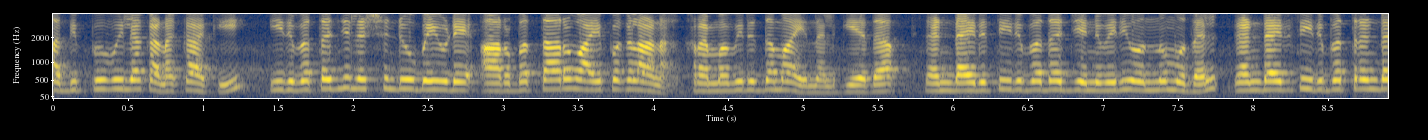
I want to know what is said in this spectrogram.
മതിപ്പ് വില കണക്കാക്കി ഇരുപത്തഞ്ച് ലക്ഷം രൂപയുടെ അറുപത്തി വായ്പകളാണ് ക്രമവിരുദ്ധമായി നൽകിയത്. രണ്ടായിരത്തി ഇരുപത് ജനുവരി ഒന്ന് മുതൽ രണ്ടായിരത്തി ഇരുപത്തിരണ്ട്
